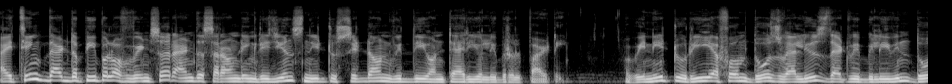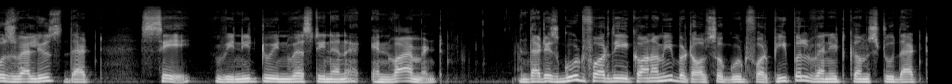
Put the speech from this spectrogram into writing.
I think that the people of Windsor and the surrounding regions need to sit down with the Ontario Liberal Party. We need to reaffirm those values that we believe in, those values that say we need to invest in an environment that is good for the economy but also good for people when it comes to that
